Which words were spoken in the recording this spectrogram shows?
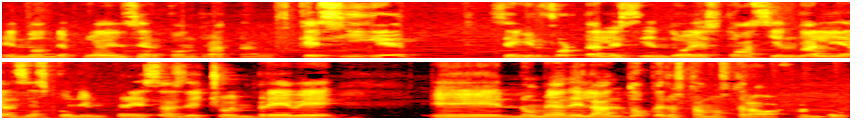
en donde pueden ser contratados. ¿Qué sigue? Seguir fortaleciendo esto, haciendo alianzas con empresas. De hecho, en breve, eh, no me adelanto, pero estamos trabajando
